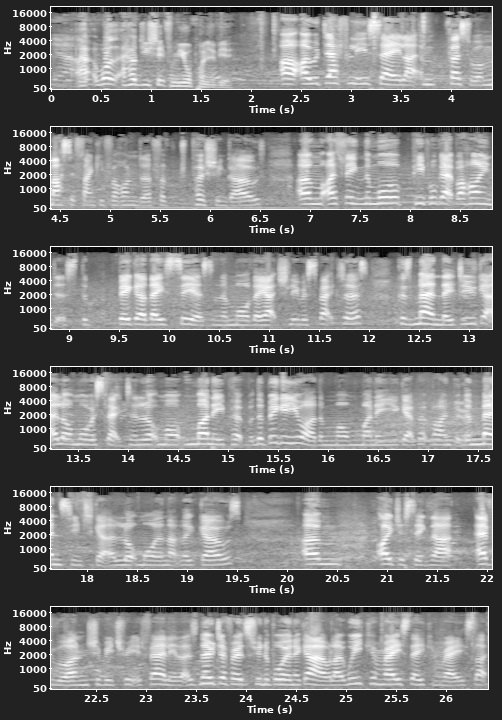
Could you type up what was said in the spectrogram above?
Yeah. Uh, what, how do you see it from your point of view? Uh, I would definitely say, like, first of all, a massive thank you for Honda for pushing girls. Um, I think the more people get behind us, the bigger they see us and the more they actually respect us. Because men, they do get a lot more respect and a lot more money put. But the bigger you are, the more money you get put behind. But the men seem to get a lot more than that the girls. Um, I just think that everyone should be treated fairly. There's no difference between a boy and a girl. Like we can race, they can race. Like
